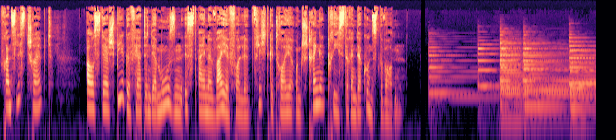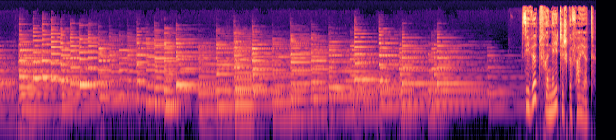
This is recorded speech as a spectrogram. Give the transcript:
Franz Liszt schreibt aus der Spielgefährtin der Musen ist eine weihevolle, pflichtgetreue und strenge Priesterin der Kunst geworden. Sie wird frenetisch gefeiert.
